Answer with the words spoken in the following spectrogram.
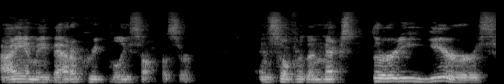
I am a Battle Creek police officer. And so for the next 30 years,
